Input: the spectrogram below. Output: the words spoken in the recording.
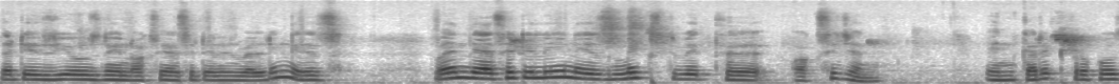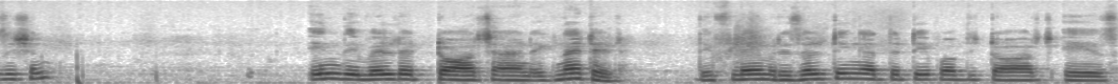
that is used in oxyacetylene welding is when the acetylene is mixed with uh, oxygen in correct proportion in the welded torch and ignited the flame resulting at the tip of the torch is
